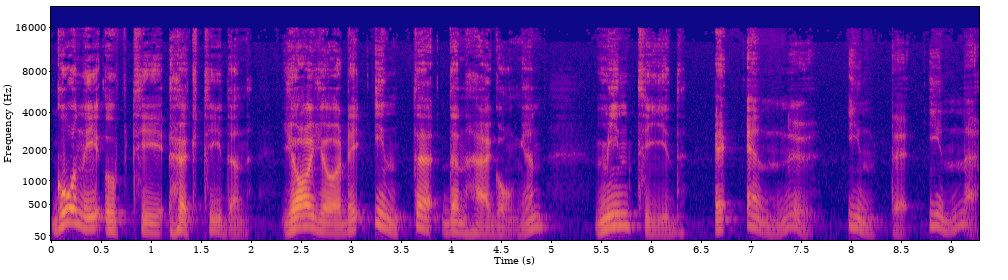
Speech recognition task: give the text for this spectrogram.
Gå ni upp till högtiden. Jag gör det inte den här gången. Min tid är ännu inte inne.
